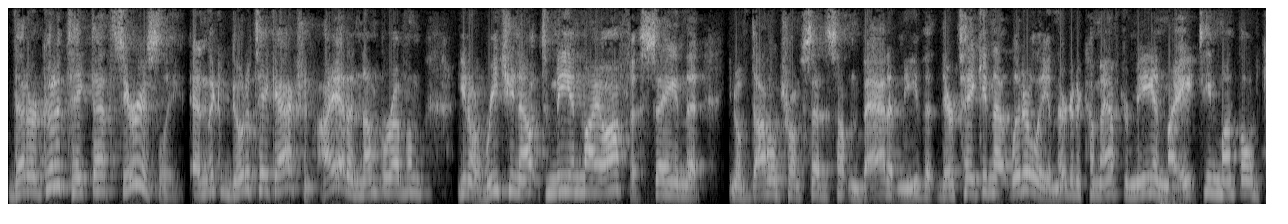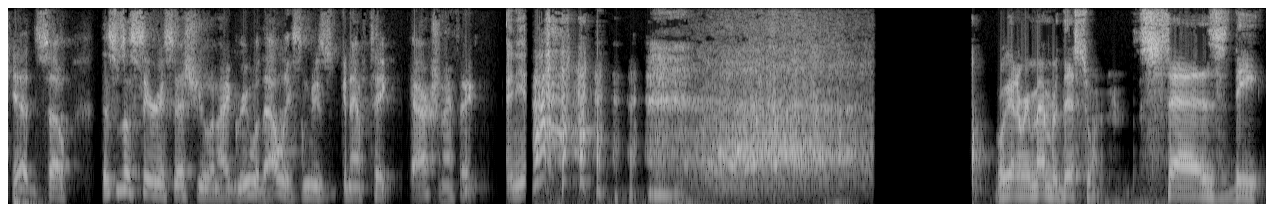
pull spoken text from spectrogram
that are going to take that seriously and they can go to take action. I had a number of them, you know, reaching out to me in my office saying that, you know, if Donald Trump said something bad at me, that they're taking that literally and they're going to come after me and my 18 month old kid. So this is a serious issue. And I agree with Elie. Somebody's going to have to take action, I think. And yeah. We're going to remember this one. Says the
